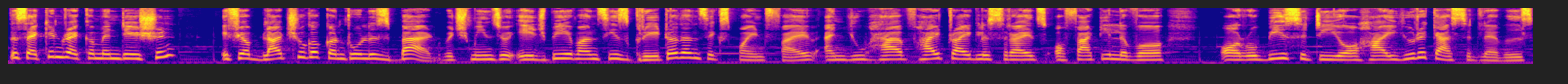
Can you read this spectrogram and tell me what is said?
The second recommendation if your blood sugar control is bad, which means your HbA1c is greater than 6.5 and you have high triglycerides or fatty liver or obesity or high uric acid levels,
